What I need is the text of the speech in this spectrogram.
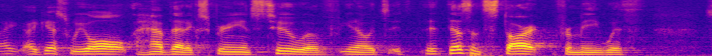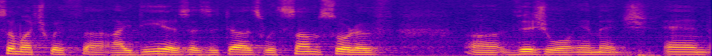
I, I guess we all have that experience too of, you know, it, it doesn't start for me with, so much with uh, ideas as it does with some sort of uh, visual image. And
